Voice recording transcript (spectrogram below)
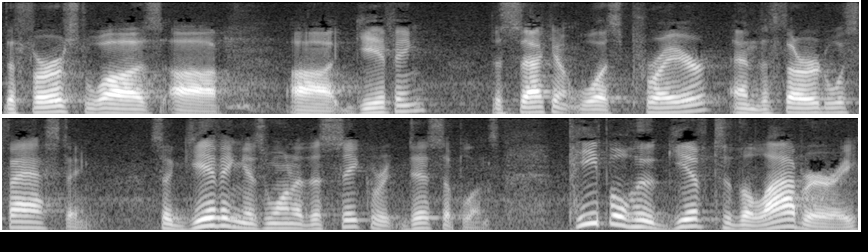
The first was uh, uh, giving, the second was prayer, and the third was fasting. So, giving is one of the secret disciplines. People who give to the library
